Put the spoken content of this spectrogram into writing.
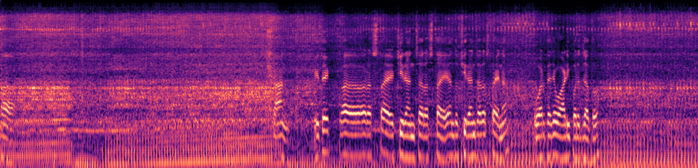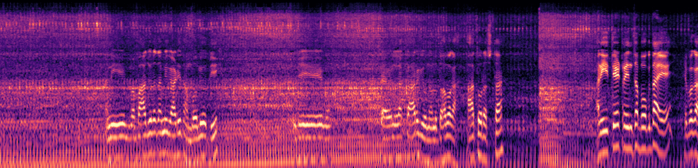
हां. छान इथे एक रस्ता आहे चिऱ्यांचा रस्ता आहे. आणि तो चिऱ्यांचा रस्ता आहे ना वर त्याच्या वाडी परत जातो. आणि बाजूलाच आम्ही गाडी थांबवली होती. म्हणजे त्यावेळेला कार घेऊन आलो होतो. हा बघा हा तो रस्ता. आणि इथे ट्रेनचा बोगदा आहे. हे बघा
